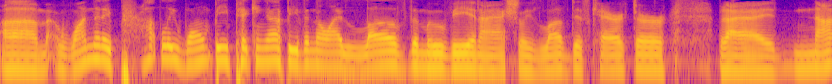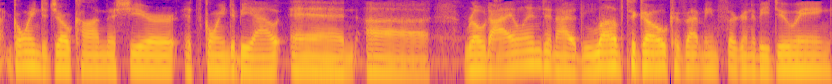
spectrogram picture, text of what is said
Um, one that I probably won't be picking up, even though I love the movie and I actually loved his character. But I'm not going to Joe Con this year. It's going to be out in uh, Rhode Island, and I would love to go because that means they're going to be doing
